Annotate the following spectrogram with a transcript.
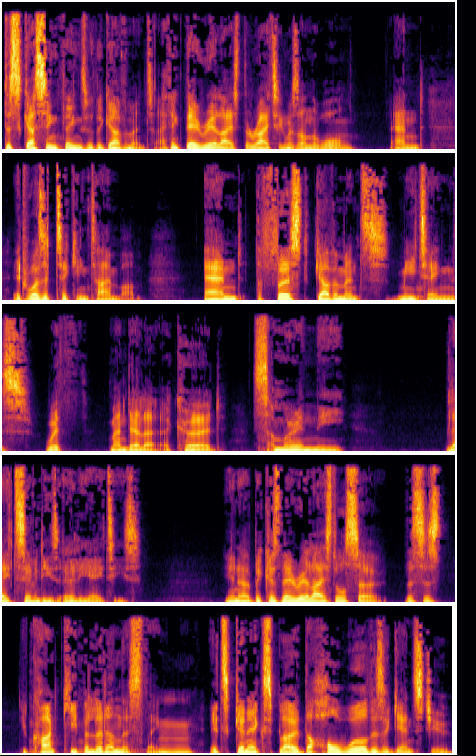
discussing things with the government. I think they realized the writing was on the wall and it was a ticking time bomb. And the first government meetings with Mandela occurred somewhere in the late 70s, early 80s. You know, because they realized also this is, you can't keep a lid on this thing. Mm. It's going to explode. The whole world is against you.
